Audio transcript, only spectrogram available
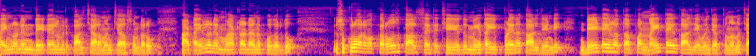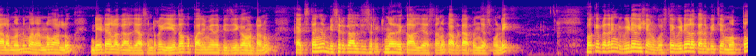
టైంలో నేను డే టైంలో మీరు కాల్ చాలామంది చేస్తుంటారు. ఆ టైంలో నేను మాట్లాడడానికి కుదరదు. శుక్రవారం ఒక్క రోజు కాల్స్ అయితే చేయొద్దు. మిగతా ఎప్పుడైనా కాల్ చేయండి. డే టైంలో తప్ప నైట్ టైం కాల్ చేయమని చెప్తున్నాను. చాలామంది మన అన్న వాళ్ళు డే టైంలో కాల్ చేస్తుంటారు. ఏదో ఒక పని మీద బిజీగా ఉంటాను. ఖచ్చితంగా బిసిరి కాల్ చూసి రిటర్న్ అనేది కాల్ చేస్తాను కాబట్టి అర్థం చేసుకోండి. ఓకే బ్రదర్ ఇంక వీడియో విషయానికి వస్తే వీడియోలో కనిపించే మొత్తం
